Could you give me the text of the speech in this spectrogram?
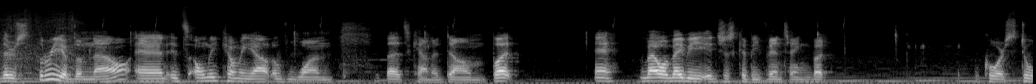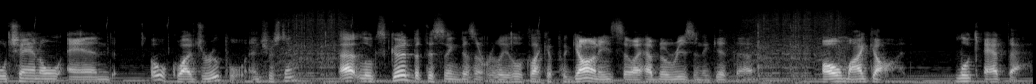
There's three of them now, and it's only coming out of one. That's kind of dumb, but... Eh. Well, maybe it just could be venting, but... Of course, dual channel and... Oh, quadruple. Interesting. That looks good, but this thing doesn't really look like a Pagani, so I have no reason to get that. Oh my god. Look at that.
